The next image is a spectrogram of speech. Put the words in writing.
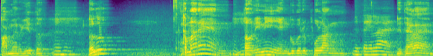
pamer gitu. Mhm. Lalu kemarin tahun ini yang gue baru pulang Di Thailand. di Thailand.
